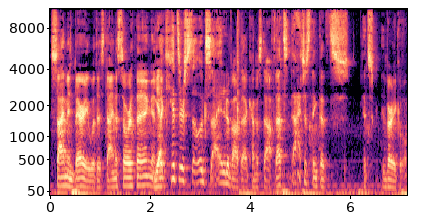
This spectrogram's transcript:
Simon Barry with his dinosaur thing, and yes. the kids are so excited about that kind of stuff. That's I just think that's it's very cool.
